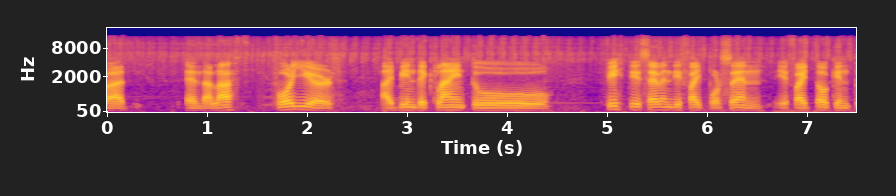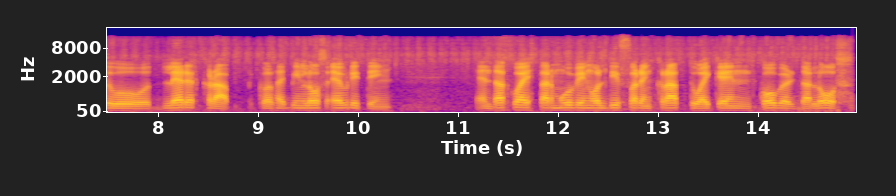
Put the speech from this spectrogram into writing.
but in the last four years, I've been declined to 50, 75% if I talk into letter crop because I've been lost everything and that's why I start moving all different crop to I can cover the loss.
